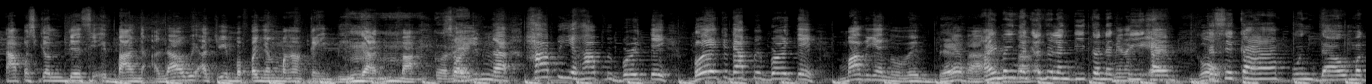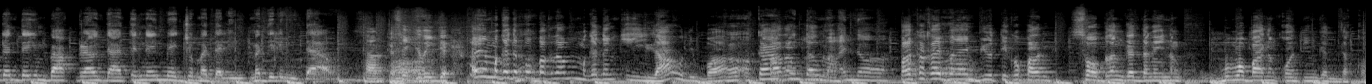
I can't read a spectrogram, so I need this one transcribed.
tapos ganun din si Ivana Alawi at yung iba pa niyang mga kaibigan, di ba? correct. So yun nga, happy, happy birthday, belated happy birthday, Marian Rivera. Ay, may di ba? nag-ano lang dito, nag-PM. nag-chat. Go. Kasi kahapon daw, maganda yung background natin. Ngayon medyo madalim, madilim daw. Sabi, kasi Oo. grade. Ay, ang maganda pong background, magandang ilaw, di ba? Oo, kahapon daw maano. Parang kakaiba nga yung beauty ko, parang sobrang ganda ngayon ng bumaba ng konting ganda ko.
